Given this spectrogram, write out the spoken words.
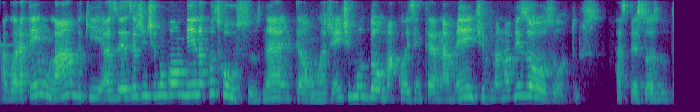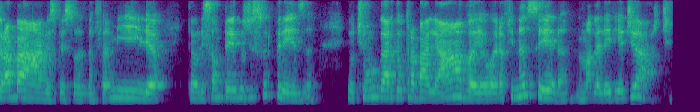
Agora, tem um lado que às vezes a gente não combina com os russos, né? Então, a gente mudou uma coisa internamente, mas não avisou os outros. As pessoas do trabalho, as pessoas da família. Então, eles são pegos de surpresa. Eu tinha um lugar que eu trabalhava, eu era financeira, numa galeria de arte.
